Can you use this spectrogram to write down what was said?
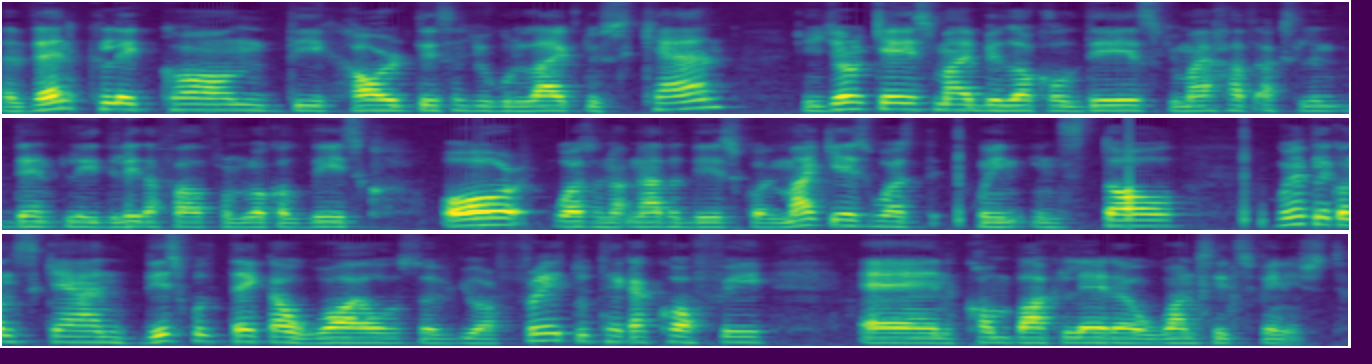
and then click on the hard disk that you would like to scan. In your case might be local disk, you might have accidentally deleted a file from local disk or was on another disk or in my case was when install gonna click on scan. This will take a while so if you are free to take a coffee and come back later once it's finished.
